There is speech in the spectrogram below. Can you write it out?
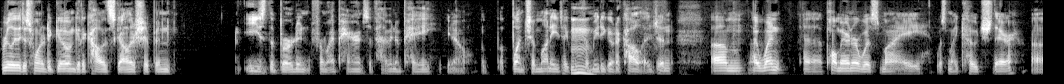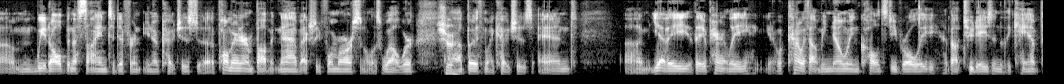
really just wanted to go and get a college scholarship and ease the burden for my parents of having to pay, you know, a, a bunch of money to, for me to go to college. And um, I went. Uh, Paul Mariner was my was my coach there. Um, we had all been assigned to different, you know, coaches. Uh, Paul Mariner and Bob McNab, actually former Arsenal as well, were Sure. uh, both my coaches. And um, yeah, they they apparently, you know, kind of without me knowing, called Steve Rowley about two days into the camp,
